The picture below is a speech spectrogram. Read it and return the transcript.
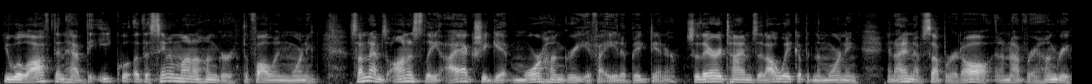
you will often have the equal, of the same amount of hunger the following morning. Sometimes, honestly, I actually get more hungry if I eat a big dinner. So there are times that I'll wake up in the morning and I didn't have supper at all, and I'm not very hungry.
